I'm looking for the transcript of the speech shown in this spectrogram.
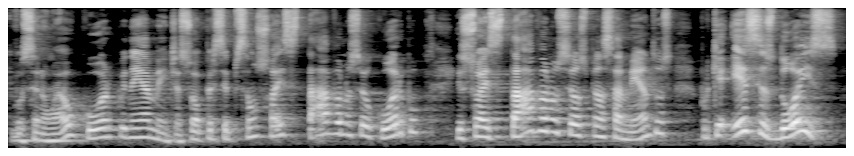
que você não é o corpo e nem a mente. A sua percepção só estava no seu corpo e só estava nos seus pensamentos, porque esses dois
